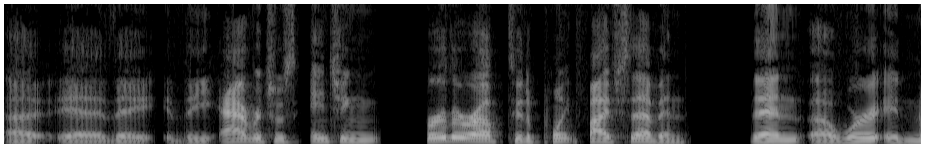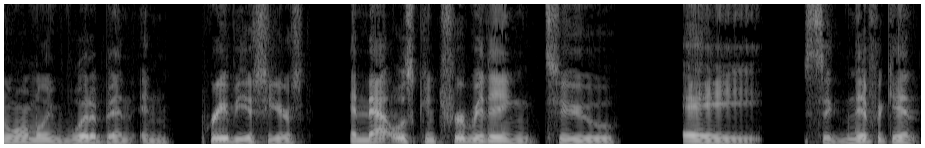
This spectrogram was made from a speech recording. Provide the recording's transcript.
Uh, uh, the the average was inching further up to the 0.57 than uh, where it normally would have been in previous years, and that was contributing to a significant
